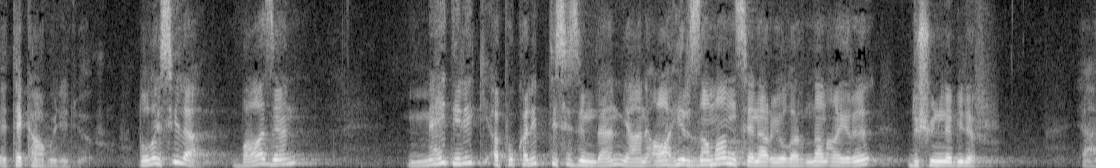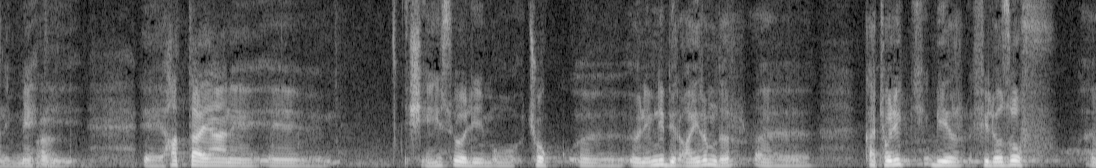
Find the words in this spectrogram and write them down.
e, tekabül ediyor. Dolayısıyla bazen Mehdilik apokaliptisizmden yani ahir zaman senaryolarından ayrı düşünülebilir. Yani Mehdi. Evet. E, hatta yani e, şeyi söyleyeyim o çok e, önemli bir ayrımdır. E, Katolik bir filozof e,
